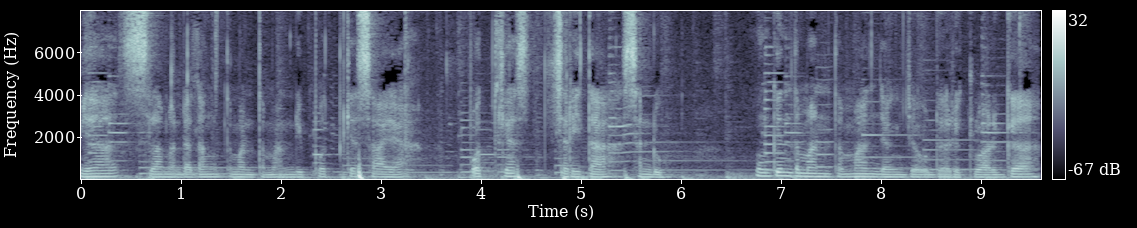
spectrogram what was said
Ya, selamat datang teman-teman di podcast saya, podcast cerita sendu. Mungkin teman-teman yang jauh dari keluarga,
